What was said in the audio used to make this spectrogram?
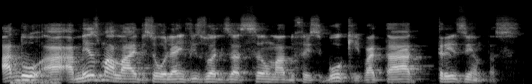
A, do, a, a, mesma live, se eu olhar em visualização lá do Facebook, vai estar tá 300.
